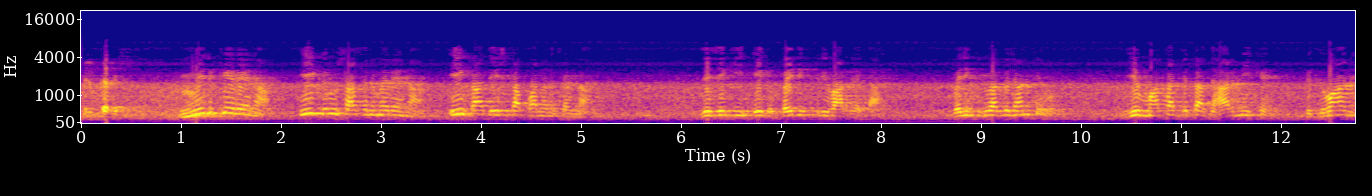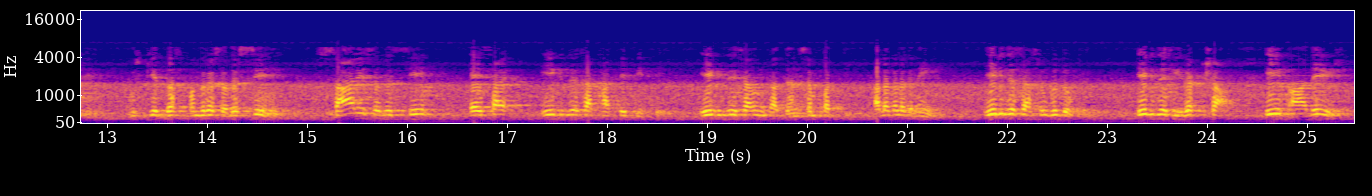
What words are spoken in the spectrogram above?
मिलकर मिल के रहना, एक अनुशासन में रहना, एक आदेश का पालन करना। जैसे कि एक वैदिक परिवार रहता है। वैदिक परिवार को जानते हो? ये माता पिता धार्मिक है, विद्वान है, उसके 10-15 सदस्य हैं। सारे सदस्य ऐसा एक जैसा खाते पीते, एक जैसा उनका धन संपत्ति अलग अलग नहीं। एक जैसा सुख दुख, एक जैसी रक्षा, एक आदेश।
